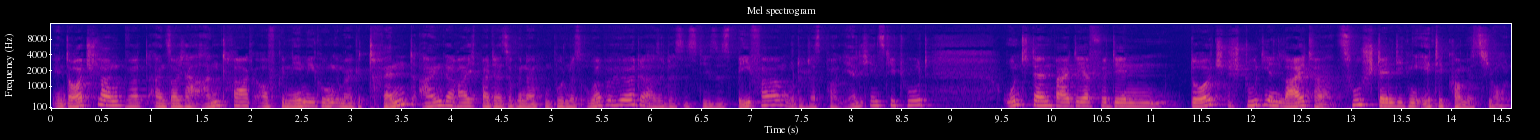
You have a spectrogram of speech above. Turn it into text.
In Deutschland wird ein solcher Antrag auf Genehmigung immer getrennt eingereicht bei der sogenannten Bundesoberbehörde, also das ist dieses BfArM oder das Paul-Ehrlich-Institut, und dann bei der für den deutschen Studienleiter zuständigen Ethikkommission.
